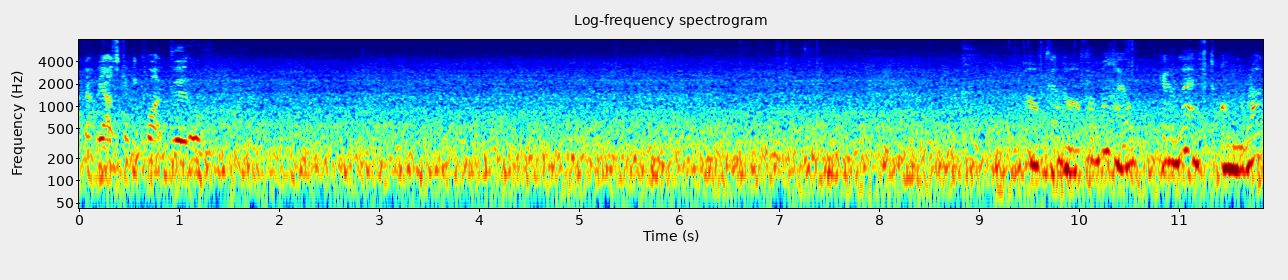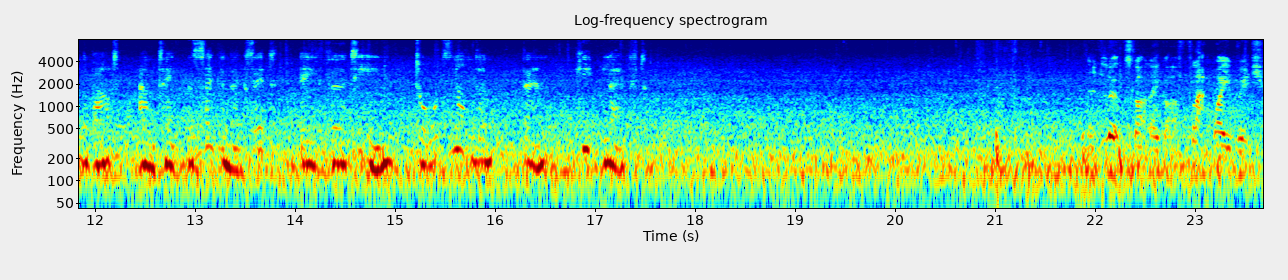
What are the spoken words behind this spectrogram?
scrapyards can be quite brutal. After half a mile, go left on the roundabout and take the second exit, A13, towards London, then keep left. It looks like they've got a flat weighbridge,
